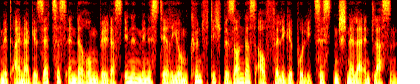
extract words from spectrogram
Mit einer Gesetzesänderung will das Innenministerium künftig besonders auffällige Polizisten schneller entlassen.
